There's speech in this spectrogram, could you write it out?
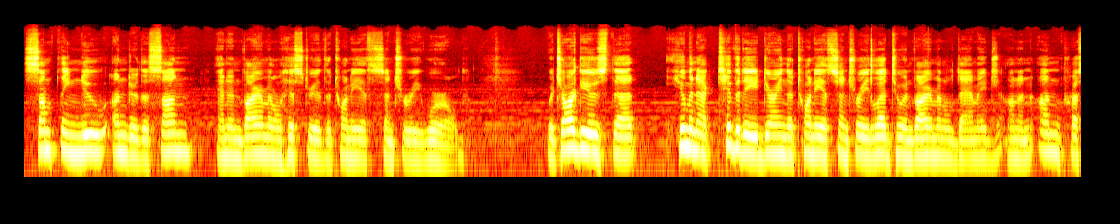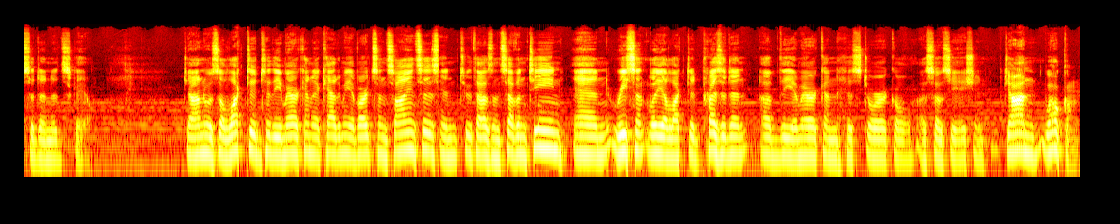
Something New Under the Sun An Environmental History of the 20th Century World, which argues that human activity during the 20th century led to environmental damage on an unprecedented scale. John was elected to the American Academy of Arts and Sciences in 2017 and recently elected president of the American Historical Association. John, welcome.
